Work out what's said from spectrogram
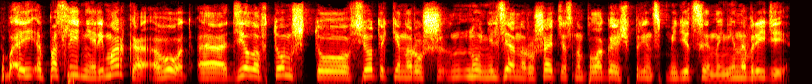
Э, последняя ремарка. Вот. Э, дело в том, что все-таки наруш... ну, нельзя нарушать основополагающий принцип медицины, не навреди.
